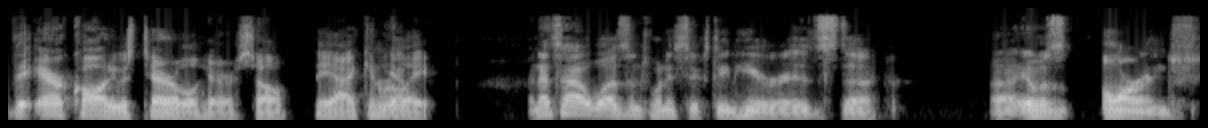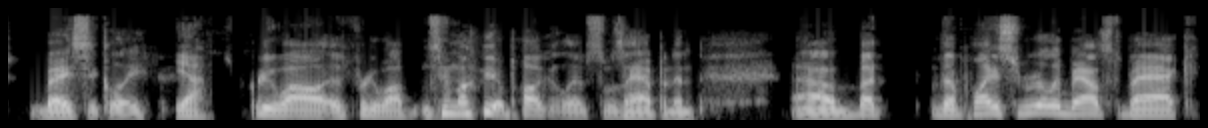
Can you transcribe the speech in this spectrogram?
the air quality was terrible here. So yeah, I can Yeah. relate. and that's how it was in 2016 here is the uh it was orange basically Yeah. it's pretty wild it's pretty wild it seemed like the apocalypse was happening uh but the place really bounced back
